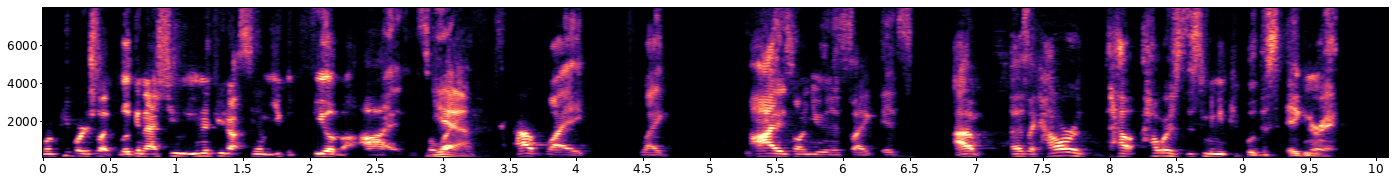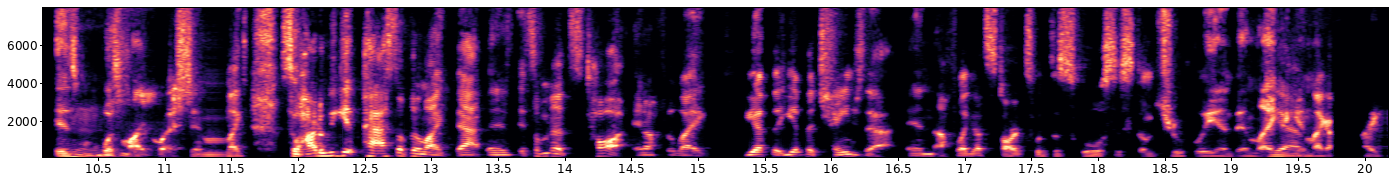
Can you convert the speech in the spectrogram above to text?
when people are just like looking at you, even if you're not seeing them, you can feel the eyes. And so yeah, like have like like eyes on you, and it's like it's I, I was like, how are how how is this many people this ignorant? Is Mhm. was my question. Like, so how do we get past something like that? And it's, it's something that's taught, and I feel like you have to you have to change that. And I feel like that starts with the school system, truthfully. And then like Yeah. again, like like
